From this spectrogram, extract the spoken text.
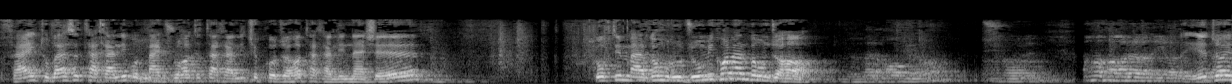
فیع تو بحث تخلی بود. مکروهات تخلی که کجاها تخلی نشه؟ گفتیم مردم رجوع می‌کنن به اونجاها. آها آره آره یادم. یه جای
